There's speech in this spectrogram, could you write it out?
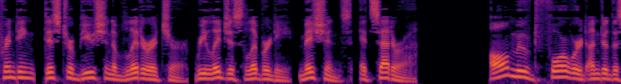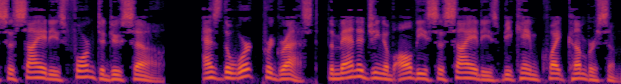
printing, distribution of literature, religious liberty, missions, etc. All moved forward under the societies formed to do so. As the work progressed, the managing of all these societies became quite cumbersome.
